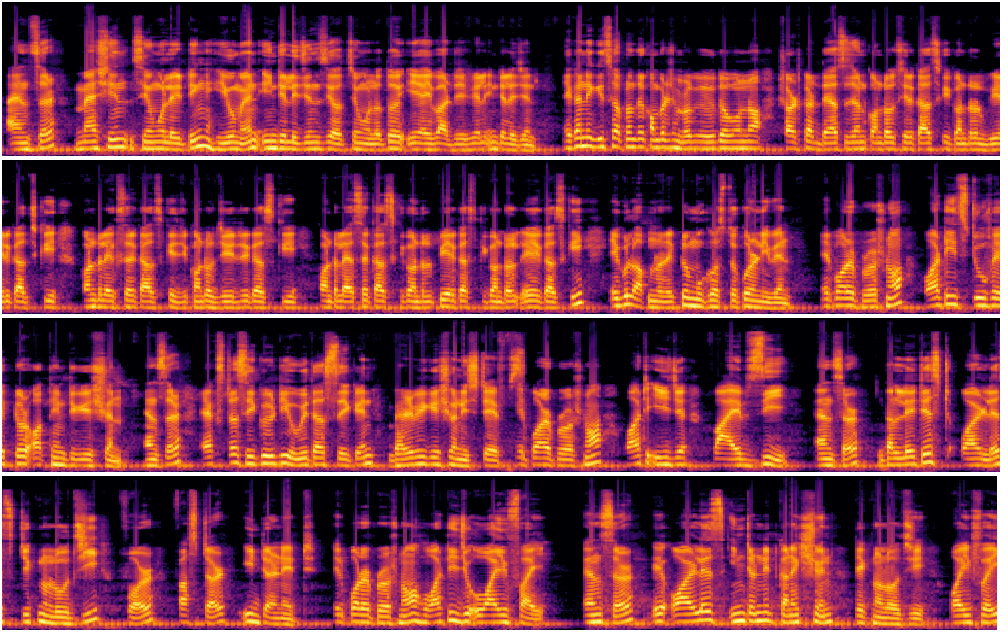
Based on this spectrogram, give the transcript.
answer machine simulating human ইন্টেলিজেন্সই হচ্ছে মূলত এআই বা আর্টিফিশিয়াল ইন্টেলিজেন্স এখানে কিছু আপনাদের কম্পিউটার সম্পর্কে গুরুত্বপূর্ণ শর্টকাট দেওয়া আছে, যেমন কন্ট্রোল সির কাজ কি কন্ট্রোল ভি এর কাজ কি কন্ট্রোল এক্সের কাজ কি কন্ট্রোল জি এর কাজ কি কন্ট্রোল এস এর কাজ কি কন্ট্রোল পি এর কাজ কি কন্ট্রোল এ এর কাজ কি, এগুলো আপনারা একটু মুখস্থ করে নেবেন। এরপরের প্রশ্ন what is two factor authentication answer extra security with a second verification steps এরপরের প্রশ্ন what is five G answer the latest wireless technology for faster internet এরপরের প্রশ্ন what is wifi answer a wireless internet connection technology wifi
